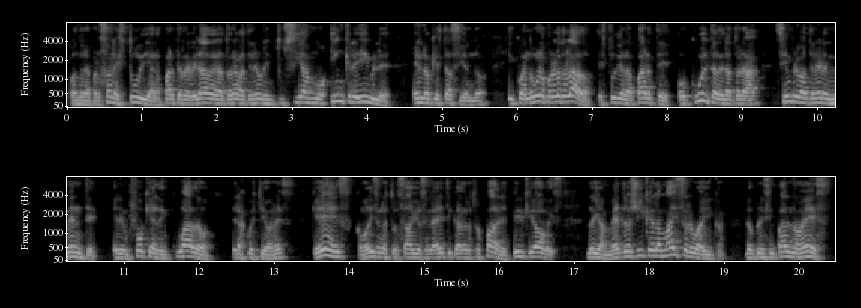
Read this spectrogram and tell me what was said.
cuando la persona estudia la parte revelada de la Torah va a tener un entusiasmo increíble en lo que está haciendo. Y cuando uno, por el otro lado, estudia la parte oculta de la Torah, siempre va a tener en mente el enfoque adecuado de las cuestiones, que es, como dicen nuestros sabios en la ética de nuestros padres, Pirkei Ovis, lo Lo principal no es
